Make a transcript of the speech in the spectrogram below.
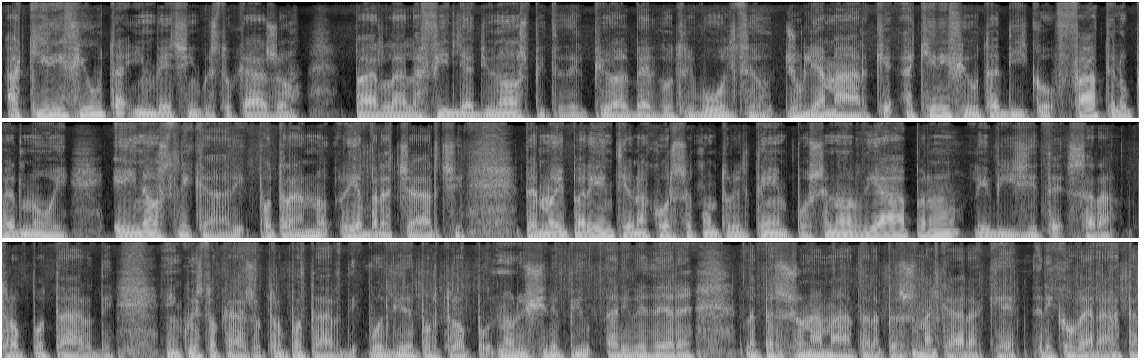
A chi rifiuta, invece in questo caso parla la figlia di un ospite del più albergo Trivulzio, Giulia Marche, a chi rifiuta dico fatelo per noi e i nostri cari potranno riabbracciarci. Per noi parenti è una corsa contro il tempo, se non riaprono le visite sarà troppo tardi e in questo caso troppo tardi vuol dire purtroppo non riuscire più a rivedere la persona amata, la persona cara che è ricoverata.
